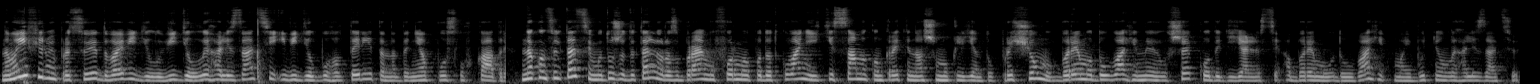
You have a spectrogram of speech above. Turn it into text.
На моїй фірмі працює два відділи: відділ легалізації і відділ бухгалтерії та надання послуг кадрів. На консультації ми дуже детально розбираємо форми оподаткування, які саме конкретні нашому клієнту. Причому беремо до уваги не лише коди діяльності, а беремо до уваги майбутню легалізацію.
